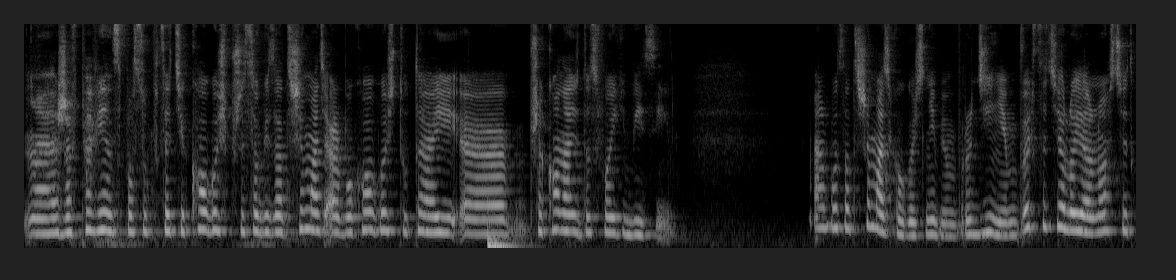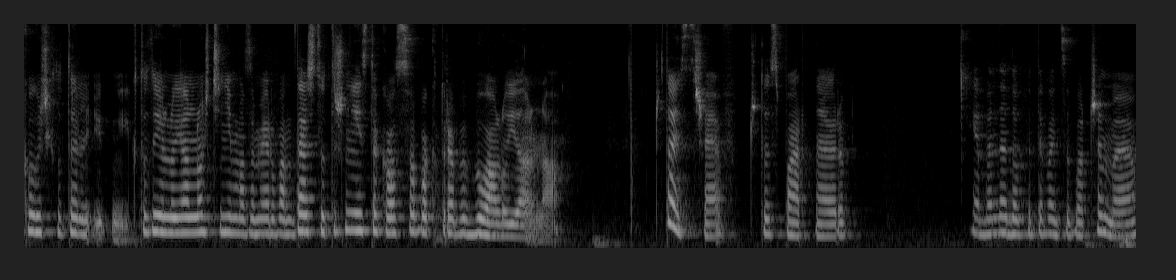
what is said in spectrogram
e, że w pewien sposób chcecie kogoś przy sobie zatrzymać albo kogoś tutaj e, przekonać do swoich wizji. Albo zatrzymać kogoś, nie wiem, w rodzinie. Wy chcecie lojalności od kogoś, kto, te, kto tej lojalności nie ma zamiaru wam dać. To też nie jest taka osoba, która by była lojalna. Czy to jest szef, czy to jest partner, ja będę dopytywać, zobaczymy.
